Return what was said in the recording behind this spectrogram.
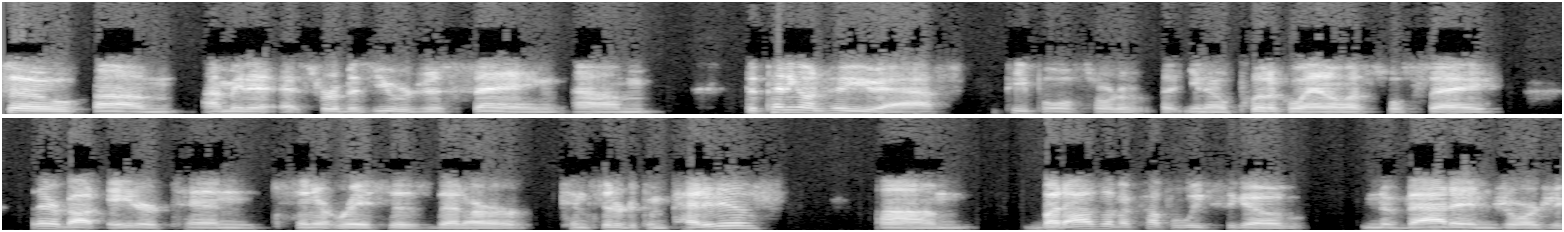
so um, I mean, it, it sort of as you were just saying, um, depending on who you ask, people sort of, you know, political analysts will say there are about eight or 10 Senate races that are considered competitive. Um, but as of a couple weeks ago, Nevada and Georgia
